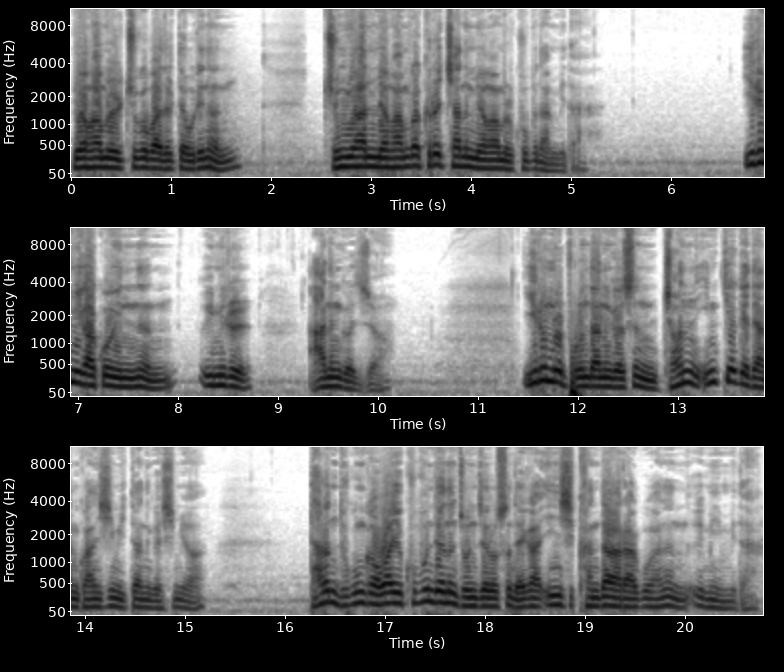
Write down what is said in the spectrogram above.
명함을 주고받을 때 우리는 중요한 명함과 그렇지 않은 명함을 구분합니다. 이름이 갖고 있는 의미를 아는 거죠. 이름을 부른다는 것은 전 인격에 대한 관심이 있다는 것이며 다른 누군가와의 구분되는 존재로서 내가 인식한다라고 하는 의미입니다.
